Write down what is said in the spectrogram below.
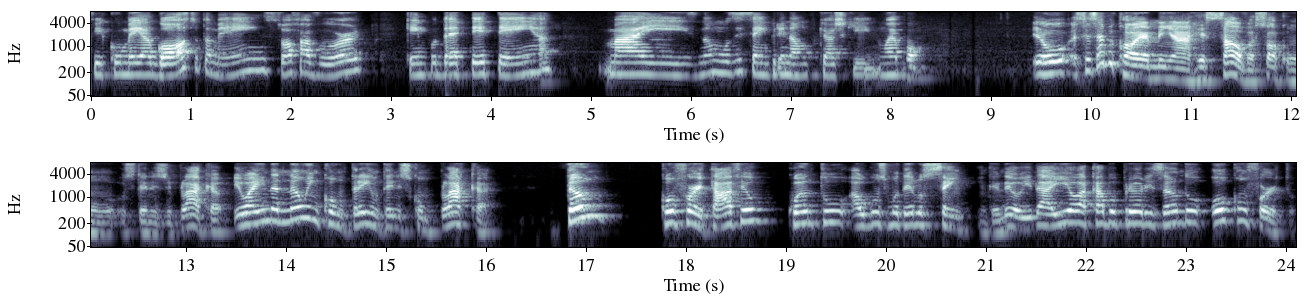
fico meio gosto também, sou a favor. Quem puder ter, tenha, mas não use sempre, não, porque eu acho que não é bom. Eu, você sabe qual é a minha ressalva só com os tênis de placa? Eu ainda não encontrei um tênis com placa tão confortável quanto alguns modelos sem, entendeu? E daí eu acabo priorizando o conforto.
